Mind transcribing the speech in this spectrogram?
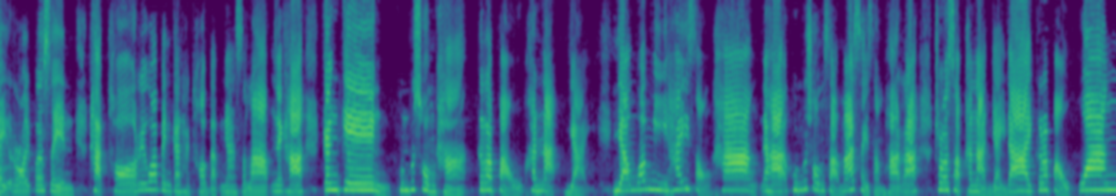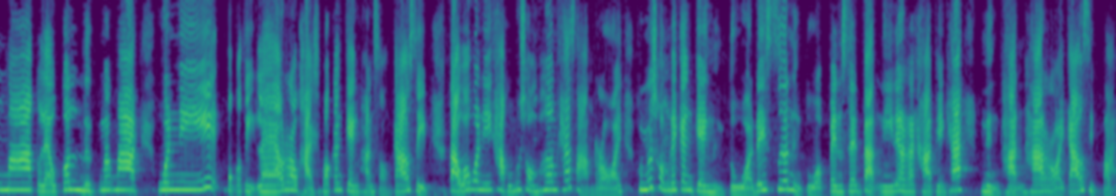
ยร้อยเปอร์เซ็นต์ถักทอเรียกว่าเป็นการถักทอแบบงานสลับนะคะ กางเกงคุณผู้ชมคะกระเป๋าขนาดใหญ่ ย้ำว่ามีให้สองข้างนะคะ คุณผู้ชมสามารถใส่สัมภาระ โทรศัพท์ขนาดใหญ่ได้ กระเป๋ากว้างมากแล้วก็ลึกมากๆ วันนี้ปกติแล้วเราขายเฉพาะกางเกงพันสองแต่ว่าวันนี้ค่ะคุณผู้ชมเพิ่มแค่ 300 คุณผู้ชมได้กางเกง 1 ตัว ได้เสื้อ 1 ตัว เป็นเซตแบบนี้ในราคาเพียงแค่ 1,590 บาท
